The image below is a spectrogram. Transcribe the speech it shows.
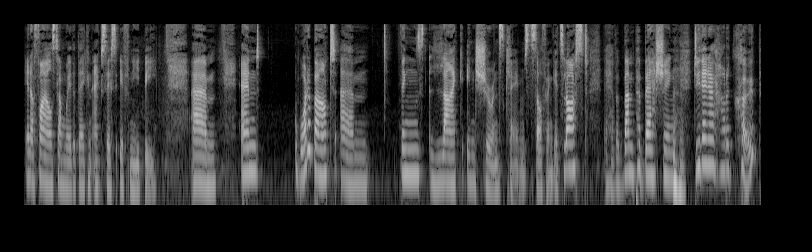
in a file somewhere that they can access if need be. Um, and what about um, things like insurance claims? The cell phone gets lost, they have a bumper bashing. Mm-hmm. Do they know how to cope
